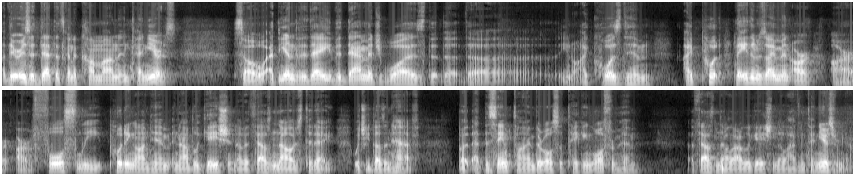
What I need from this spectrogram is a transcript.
There is a debt that's going to come on in ten years. So at the end of the day, the damage was the the, the you know I caused him. I put the Edom Zayman are are are falsely putting on him an obligation of thousand dollars today, which he doesn't have. But at the same time, they're also taking off from him a thousand dollar obligation that he'll have in ten years from now.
